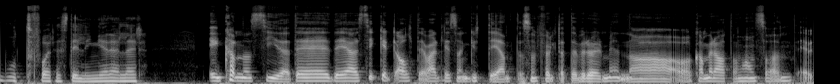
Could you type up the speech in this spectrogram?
motforestillinger, eller? Jeg kan jo si det, det, det har sikkert alltid vært litt sånn guttejente som fulgte etter broren min og, og kameratene hans, og jeg,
